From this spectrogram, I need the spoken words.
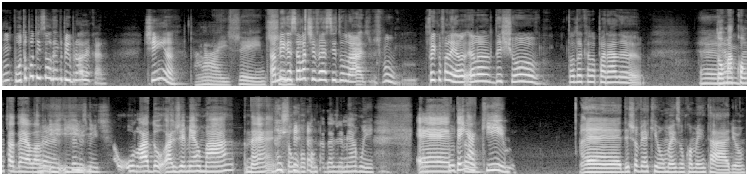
um puta potencial dentro do Big Brother, cara. Tinha. Ai, gente. Amiga, se ela tivesse ido lá, tipo, foi o que eu falei, ela, ela deixou toda aquela parada. É, Toma conta dela. é, e, e- infelizmente. o lado, a gêmea má, né? Tomou conta da gêmea ruim. É, tem aqui. é, deixa eu ver aqui um, mais um comentário.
